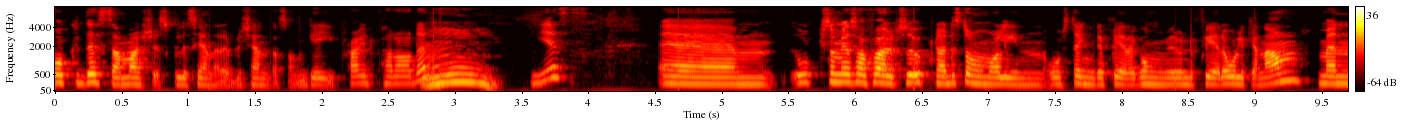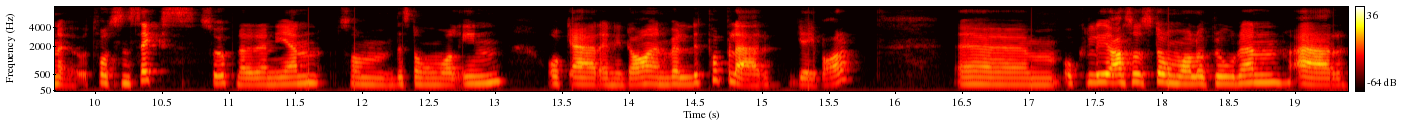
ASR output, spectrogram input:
Och dessa marscher skulle senare bli kända som Gay Pride-parader. Mm. Yes. Ehm, och som jag sa förut så öppnade Stonewall in och stängde flera gånger under flera olika namn. Men 2006 så öppnade den igen som The Stonewall In och är än idag en väldigt populär gaybar. Ehm, och alltså Stonewall-upproren är,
